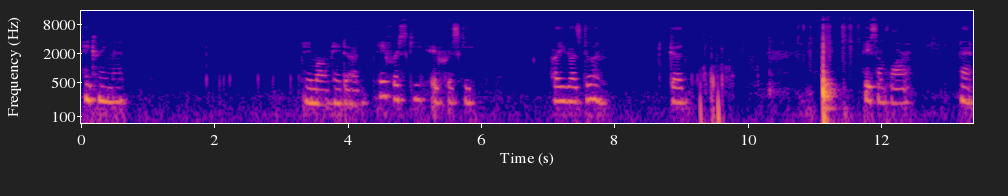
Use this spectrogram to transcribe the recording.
Hey, Creamer. Hey, Mom. Hey, Dad. Hey, Frisky. Hey, Frisky. How you guys doing? Good. Hey, Sunflower. Hey.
